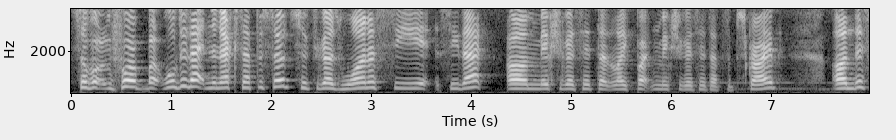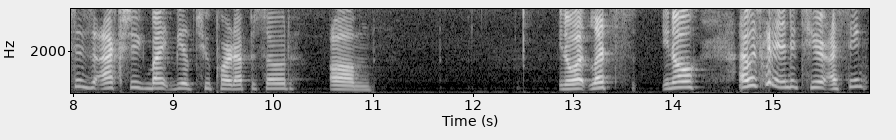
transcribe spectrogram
So, but before, but we'll do that in the next episode. So if you guys want to see see that, um, make sure you guys hit that like button. Make sure you guys hit that subscribe. Um, this is actually might be a two part episode. Um, you know what? Let's. You know, I was gonna end it here. I think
